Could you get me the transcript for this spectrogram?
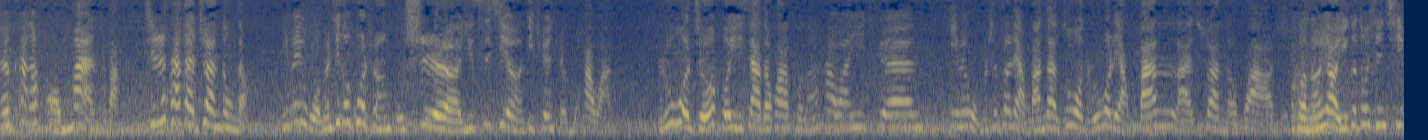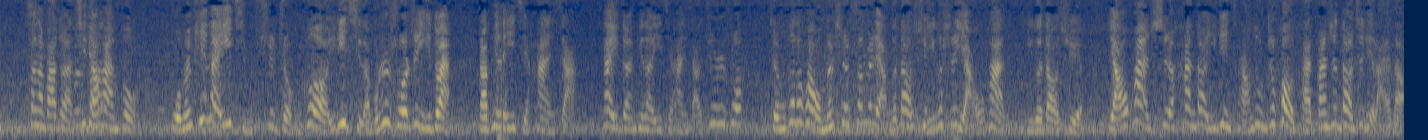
那看的好慢是吧？其实它在转动的，因为我们这个过程不是一次性一圈全部焊完，如果折合一下的话，可能焊完一圈，因为我们是分两班在做的，如果两班来算的话，可能要一个多星期，三到八段，七条焊缝，我们拼在一起是整个一起的，不是说这一段。然后拼在一起焊一下，那一段拼到一起焊一下，就是说整个的话，我们是分为两个道序，一个是摇焊，一个道序。摇焊是焊到一定强度之后才翻身到这里来的。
